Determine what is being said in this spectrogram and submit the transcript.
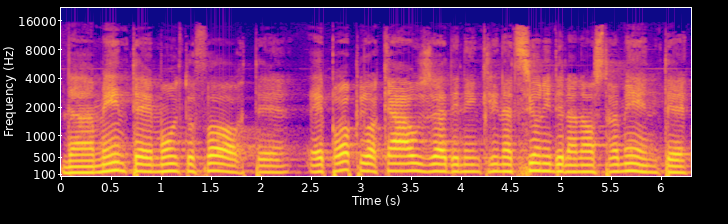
La mente è molto forte, è proprio a causa delle inclinazioni della nostra mente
